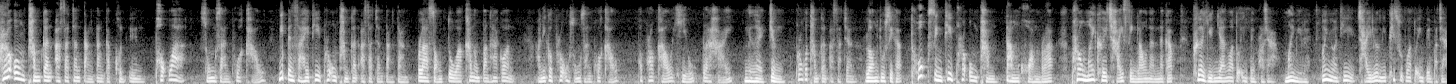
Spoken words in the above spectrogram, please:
พระองค์ทำการอัศจรรย์ต่างๆ กับคนอื่น เพราะว่าสงสารพวกเขา นี่เป็นสาเหตุที่พระองค์ทำการอัศจรรย์ต่างๆ ปลาสองตัวขนมปังห้าก้อน อันนี้ก็พระองค์สงสารพวกเขา เพราะเพราะเขาหิวกระหายเหนื่อยจึง พระองค์ก็ทำการอัศจรรย์ ลองดูสิครับ ทุกสิ่งที่พระองค์ทำตามความรัก พระองค์ไม่เคยใช้สิ่งเหล่านั้นนะครับ เพื่อยืนยันว่าตัวเองเป็นพระเจ้าไม่มีเลย ไม่มีวันที่ใช้เรื่องนี้พิสูจน์ว่าตัวเองเป็นพระเจ้า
